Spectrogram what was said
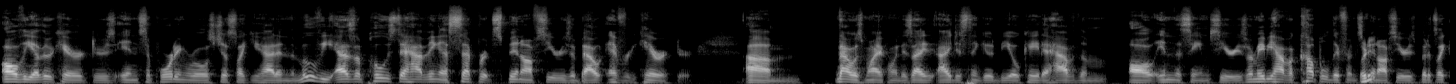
all the other characters in supporting roles, just like you had in the movie, as opposed to having a separate spin-off series about every character. Um, that was my point. Is I I just think it would be okay to have them all in the same series, or maybe have a couple different you- spin-off series. But it's like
